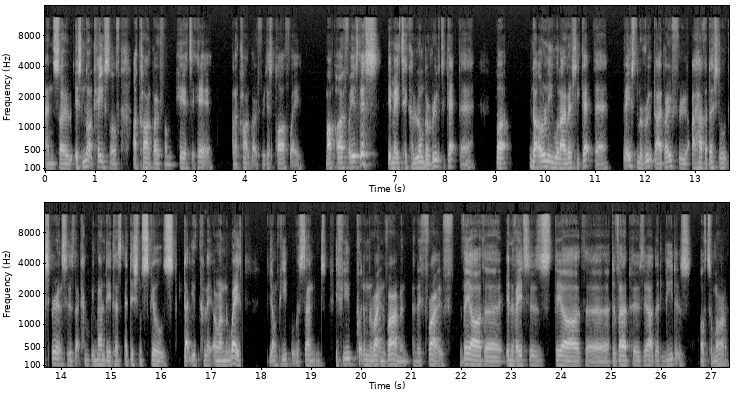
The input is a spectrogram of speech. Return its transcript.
And so it's not a case of I can't go from here to here and I can't go through this pathway. My pathway is this. It may take a longer route to get there, but not only will I eventually get there, based on the route that I go through, I have additional experiences that can be mandated as additional skills that you collect along the way young people SEND, if you put them in the right environment and they thrive, they are the innovators, they are the developers, they are the leaders of tomorrow.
